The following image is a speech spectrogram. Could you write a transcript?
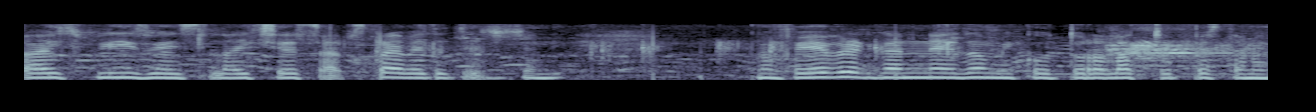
Guys please guys like share subscribe అయితే చేసేయండి. నా ఫేవరెట్ గన్ ఏదో మీకు త్వరలో చెప్పేస్తాను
